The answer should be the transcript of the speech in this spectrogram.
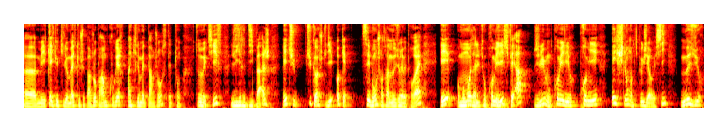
euh, mes quelques kilomètres que je fais par jour, par exemple courir un kilomètre par jour, c'est peut-être ton, ton objectif, lire 10 pages, et tu, tu coches, tu dis, ok, c'est bon, je suis en train de mesurer mes progrès, et au moment où tu as lu ton premier livre, tu fais, ah, j'ai lu mon premier livre, premier échelon un petit peu que j'ai réussi, mesure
